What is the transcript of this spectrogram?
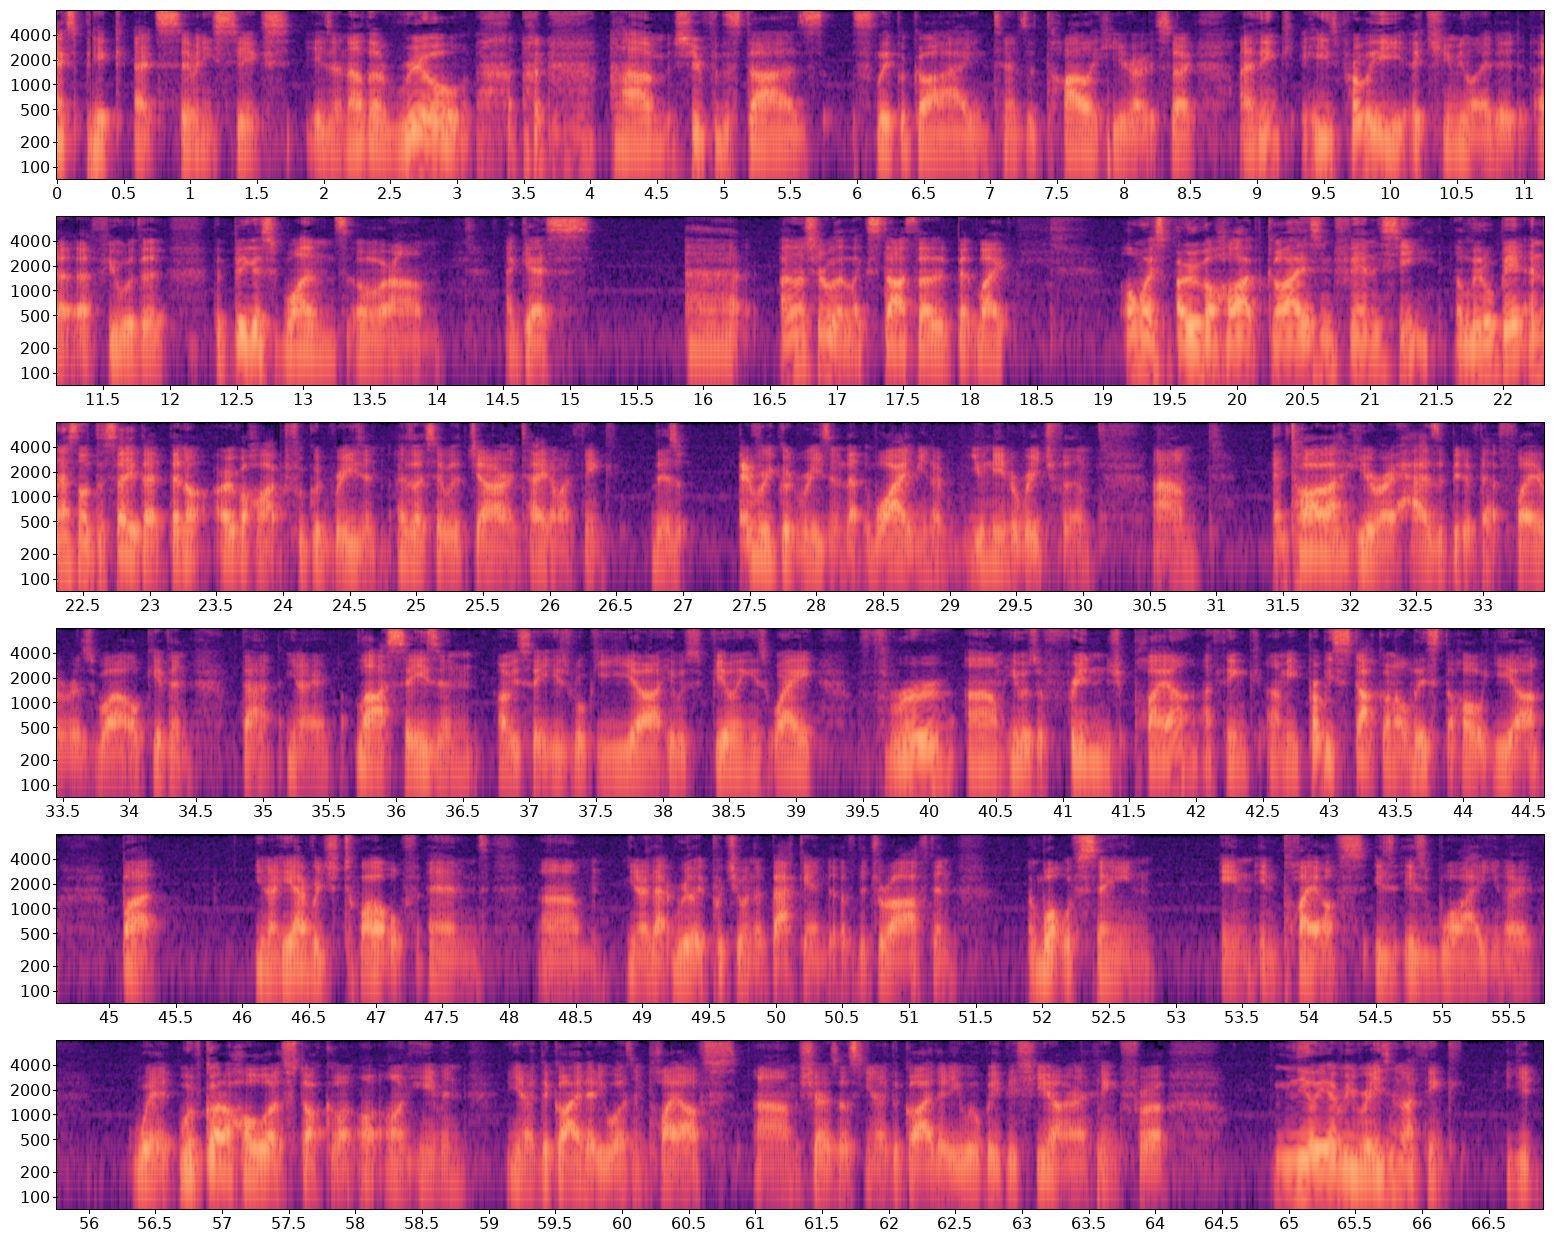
Next pick at 76 is another real um, shoot for the stars sleeper guy in terms of Tyler Herro. So I think he's probably accumulated a, a few of the, the biggest ones, or um, I guess, uh, I'm not sure what like star started, but like almost overhyped guys in fantasy a little bit. And that's not to say that they're not overhyped for good reason. As I said with Ja and Tatum, I think there's every good reason that why you know you need to reach for them. Um, and Tyler Herro has a bit of that flavour as well, given that you know last season, obviously his rookie year, he was feeling his way through. Um, he was a fringe player. I think um, he probably stuck on a list the whole year, but you know he averaged twelve, and um, you know that really puts you on the back end of the draft, and and what we've seen in in playoffs is is why you know we we've got a whole lot of stock on, on, on him and you know the guy that he was in playoffs um, shows us you know the guy that he will be this year. And I think for nearly every reason I think you'd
